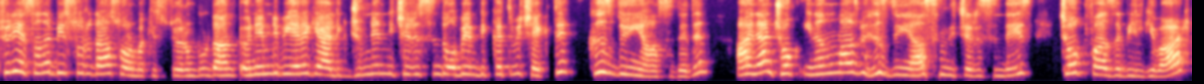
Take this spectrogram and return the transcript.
Tülye sana bir soru daha sormak istiyorum. Buradan önemli bir yere geldik. Cümlenin içerisinde o benim dikkatimi çekti. Hız dünyası dedin. Aynen çok inanılmaz bir hız dünyasının içerisindeyiz. Çok fazla bilgi var.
